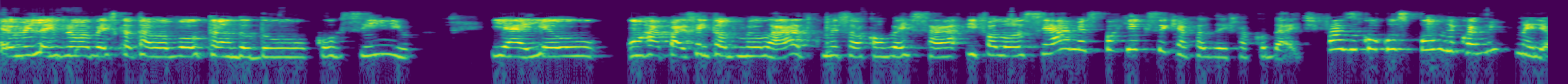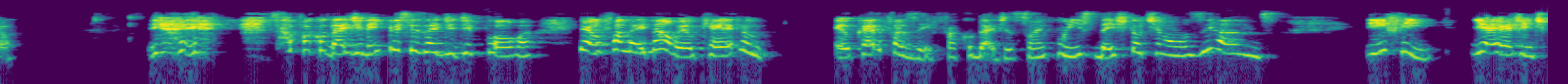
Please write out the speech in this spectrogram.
Eu me lembro uma vez que eu estava voltando do cursinho, e aí eu um rapaz sentou do meu lado, começou a conversar e falou assim: Ah, mas por que, que você quer fazer faculdade? Faz o concurso público, é muito melhor. E aí, essa faculdade nem precisa de diploma. E eu falei: Não, eu quero eu quero fazer faculdade, eu sonho com isso desde que eu tinha 11 anos. Enfim, e aí a gente,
